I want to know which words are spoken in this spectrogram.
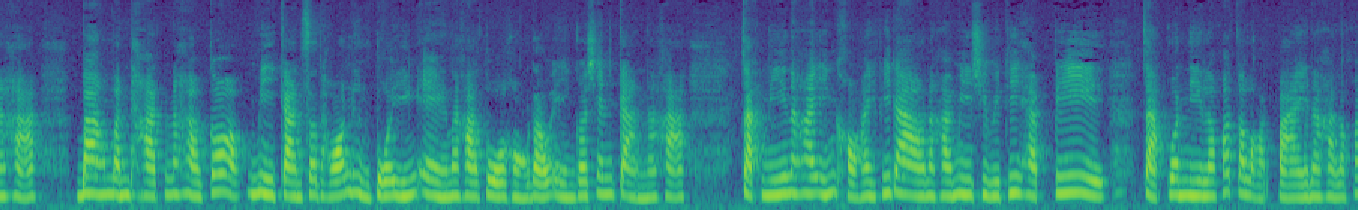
นะคะ บางบรรทัดนะคะ ก็มีการสะท้อนถึงตัวอิงเองนะคะ ตัวของเราเองก็เช่นกันนะคะ จากนี้นะคะอิงขอให้พี่ดาวนะคะ มีชีวิตที่แฮปปี้จากวันนี้แล้วก็ตลอดไปนะคะ แล้วก็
